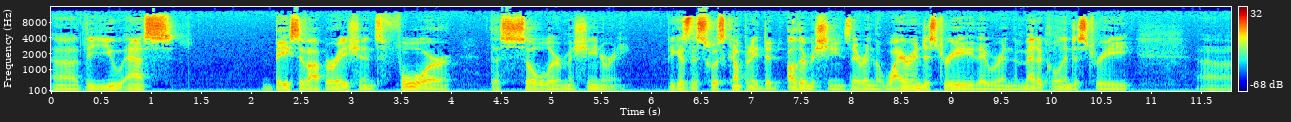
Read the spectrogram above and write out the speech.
uh, the U.S. base of operations for the solar machinery, because the Swiss company did other machines. They were in the wire industry, they were in the medical industry. Uh,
